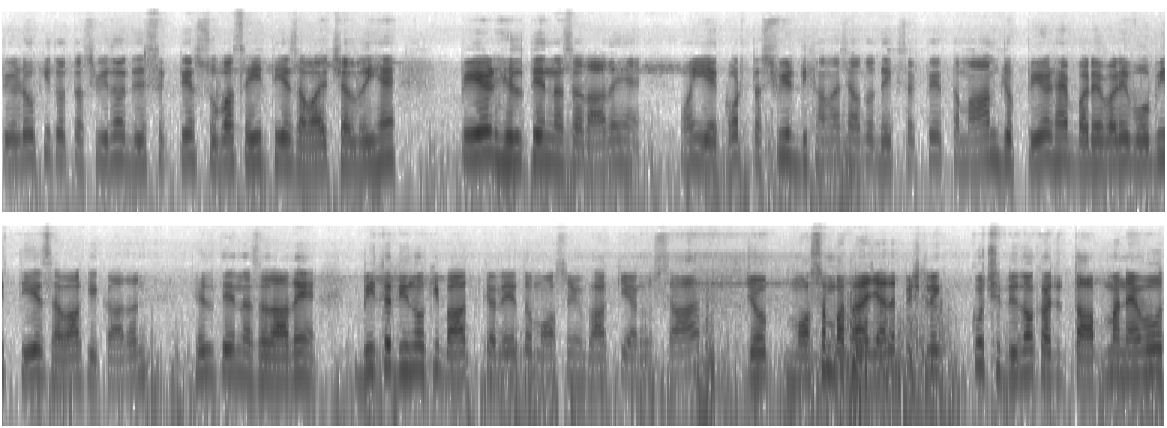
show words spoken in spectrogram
पेड़ों की तो तस्वीरें देख सकते हैं, सुबह से ही तेज़ हवाएँ चल रही हैं, पेड़ हिलते नज़र आ रहे हैं। वहीं एक और तस्वीर दिखाना चाहता तो देख सकते हैं, तमाम जो पेड़ हैं बड़े बड़े वो भी तेज़ हवा के कारण हिलते नज़र आ रहे हैं। बीते दिनों की बात करें तो मौसम विभाग के अनुसार जो मौसम बताया जा रहा है, पिछले कुछ दिनों का जो तापमान है वो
